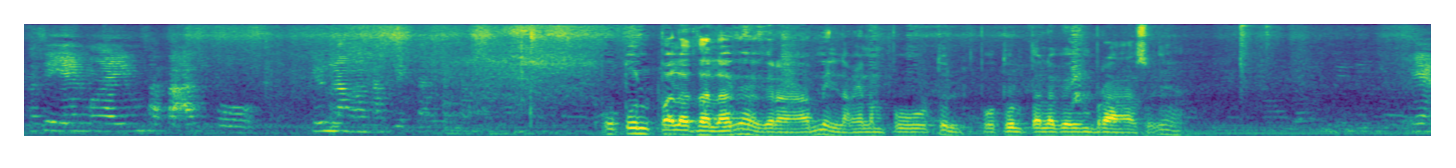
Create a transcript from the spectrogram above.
Kasi yung mga yung sa taas po, yun lang ang nakita niya. Putol pala talaga, grabe, laki ng putol. Putol talaga yung braso niya. Kaya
